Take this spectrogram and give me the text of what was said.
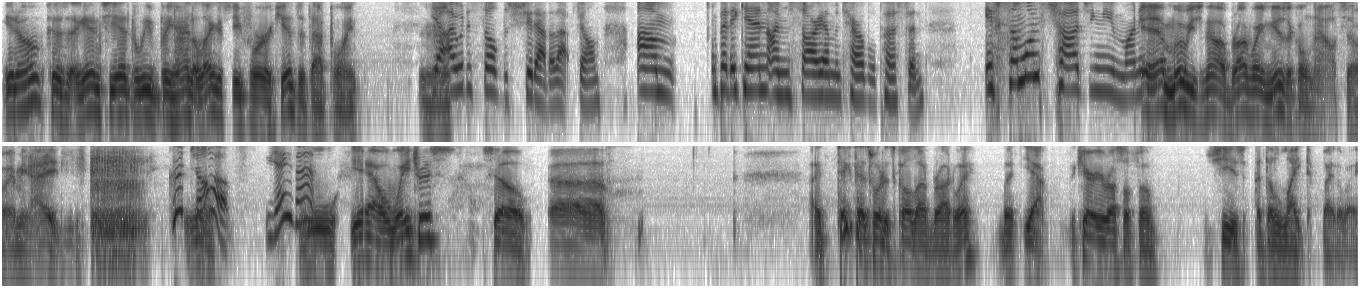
You know, because again, she had to leave behind a legacy for her kids at that point. Yeah, know. I would have sold the shit out of that film. Um, but again, I'm sorry, I'm a terrible person. If someone's charging you money, Yeah, movie's now a Broadway musical now. So I mean, I good job. Yay, them. yeah, a waitress. So uh, I think that's what it's called on Broadway. But yeah, the Keri Russell film. She is a delight, by the way.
